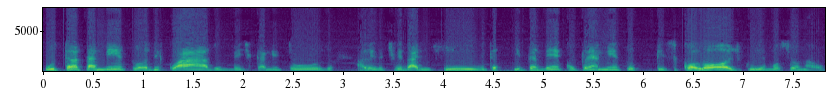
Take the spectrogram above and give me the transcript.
o tratamento adequado, medicamentoso, além da atividade física e também acompanhamento psicológico e emocional.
